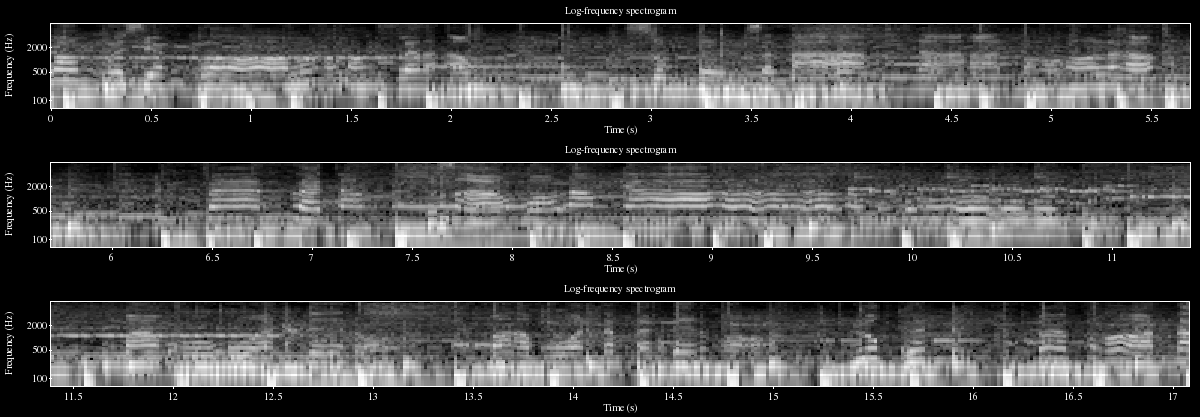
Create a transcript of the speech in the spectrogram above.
งองเมื่อเสียงกลองกระอำ ซุปเปอร์สตาร์หน้าหาดหมอลำเป็นแฟนประจำผู้สาวหมอลำยาวมามวนเดินออกมามวนน้ำกันเดินออกลุกขึ้นมาฟอดน้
